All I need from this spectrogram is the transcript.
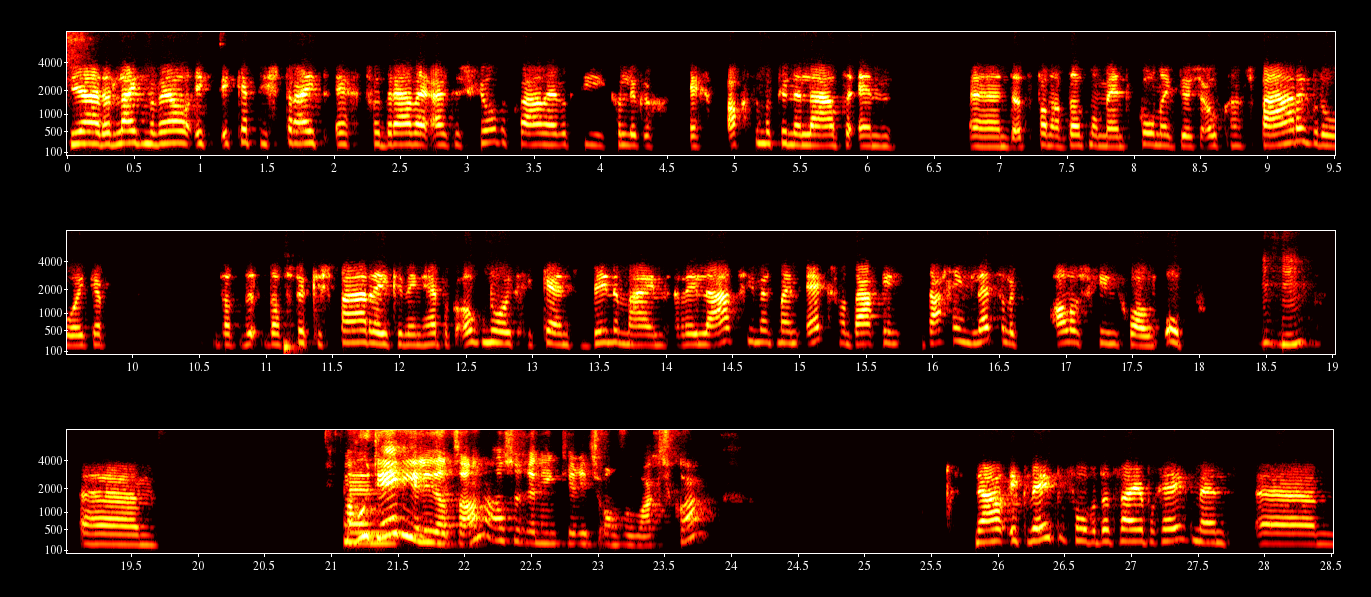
Ja, dat lijkt me wel. Ik, ik heb die strijd echt, zodra wij uit de schulden kwamen, heb ik die gelukkig echt achter me kunnen laten. En eh, dat, vanaf dat moment kon ik dus ook gaan sparen. Ik bedoel, ik heb dat, dat stukje spaarrekening heb ik ook nooit gekend binnen mijn relatie met mijn ex. Want daar ging, daar ging letterlijk, alles ging gewoon op. Mhm. Ehm, Maar hoe En- deden jullie dat dan als er in één keer iets onverwachts kwam? Nou, ik weet bijvoorbeeld dat wij op een gegeven moment ehm,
